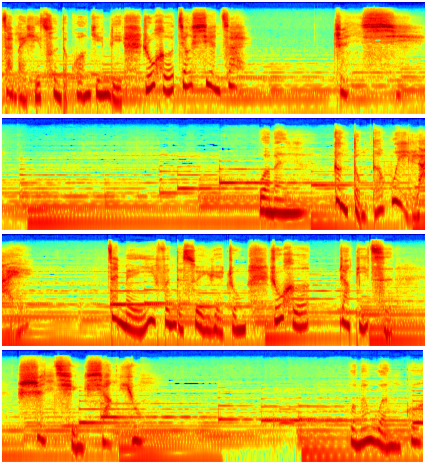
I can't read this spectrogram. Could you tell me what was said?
在每一寸的光阴里，如何将现在珍惜。我们更懂得未来，在每一分的岁月中，如何让彼此深情相拥。我们吻过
